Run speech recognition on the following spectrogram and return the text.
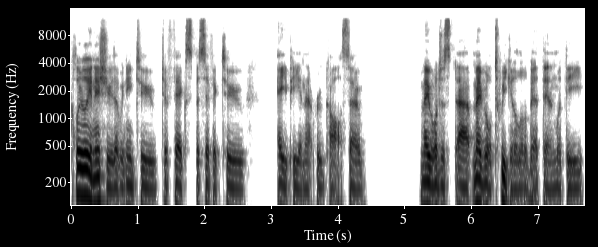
clearly an issue that we need to to fix specific to AP in that root cause. So maybe we'll just uh, maybe we'll tweak it a little bit then with the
